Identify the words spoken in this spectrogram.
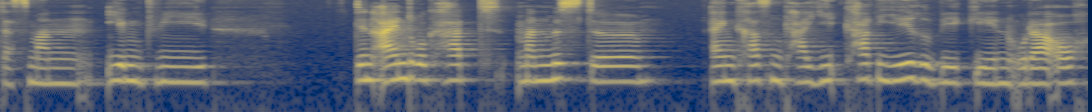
dass man irgendwie den Eindruck hat, man müsste einen krassen Karri Karriereweg gehen oder auch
